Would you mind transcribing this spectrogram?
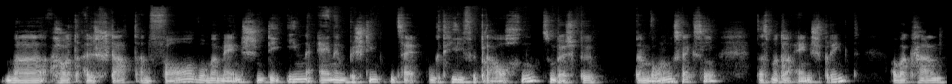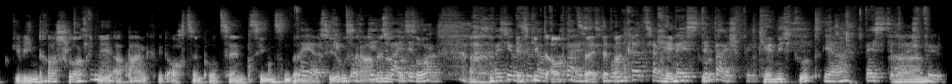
man hat als Stadt einen Fonds, wo man Menschen, die in einem bestimmten Zeitpunkt Hilfe brauchen, zum Beispiel beim Wohnungswechsel, dass man da einspringt aber keinen Gewinn draus schlagt, genau. wie eine Bank mit 18% Zinsen beim naja, Finanzierungsrahmen oder so. Nicht, es gibt auch die zweite Bank. Kenne ich, gut. Kenn ich gut. Ja, beste Beispiel.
